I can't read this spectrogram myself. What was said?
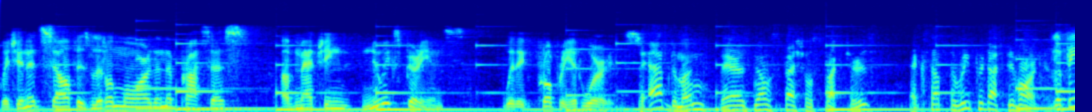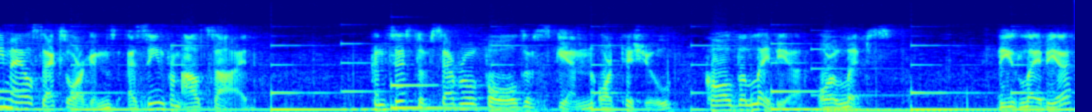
which in itself is little more than the process of matching new experience with appropriate words. The abdomen bears no special structures except the reproductive organs. The female sex organs, as seen from outside, consist of several folds of skin or tissue called the labia or lips. These labia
